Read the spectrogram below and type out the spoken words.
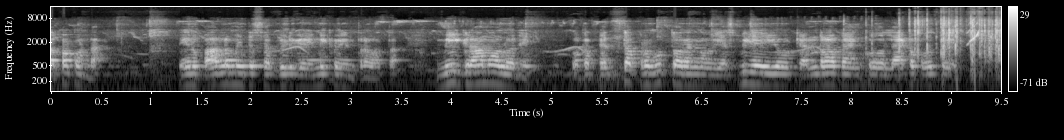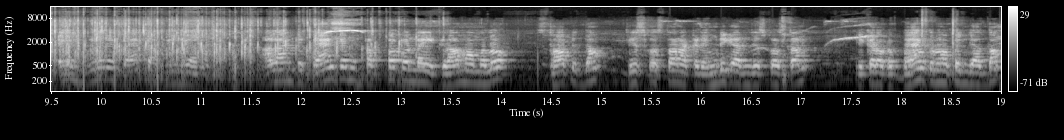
తప్పకుండా. నేను పార్లమెంటు సభ్యుడిగా ఎన్నికైన తర్వాత మీ గ్రామంలోనే ఒక పెద్ద ప్రభుత్వ రంగం ఎస్బీఐయో కెనరా బ్యాంకో లేకపోతే వేరే బ్యాంక్ ఆఫ్ ఇండియా అలాంటి బ్యాంకుని తప్పకుండా ఈ గ్రామంలో స్థాపిద్దాం. తీసుకొస్తాను అక్కడ ఎండి గారిని తీసుకొస్తాను. ఇక్కడ ఒక బ్యాంకును ఓపెన్ చేద్దాం.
